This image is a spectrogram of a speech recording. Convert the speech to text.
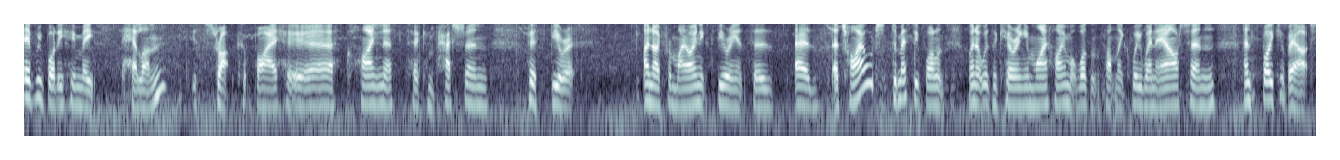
Everybody who meets Helen is struck by her kindness, her compassion, her spirit. I know from my own experiences as a child, domestic violence, when it was occurring in my home, it wasn't something we went out and, and spoke about.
